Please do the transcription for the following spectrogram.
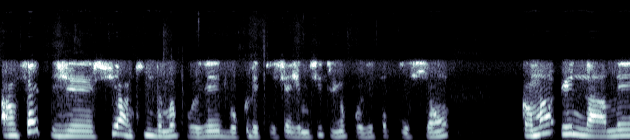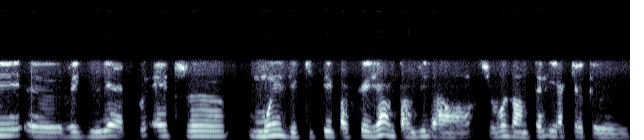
en fait, je suis en train de me poser beaucoup de questions. Je me suis toujours posé cette question. Comment une armée euh, régulière peut être moins équipée? Parce que j'ai entendu dans, sur vos antennes il y a quelques,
